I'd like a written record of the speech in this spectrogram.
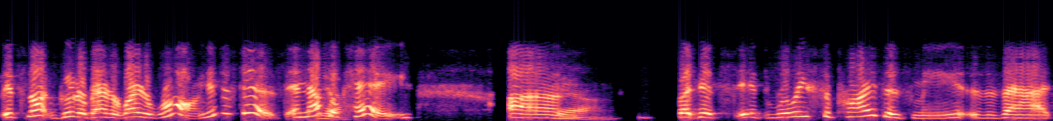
it's not good or bad or right or wrong. It just is, and that's okay. Um, yeah. But it's, it really surprises me that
